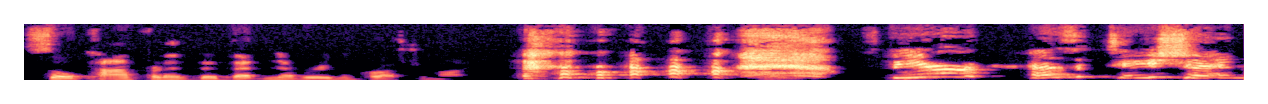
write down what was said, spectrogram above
so confident that that never even crossed your mind? fear, hesitation,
